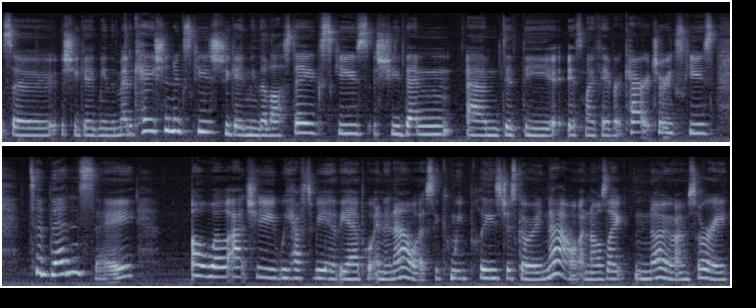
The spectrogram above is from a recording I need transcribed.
So she gave me the medication excuse, she gave me the last day excuse, she then um, did the it's my favourite character excuse to then say oh well actually we have to be at the airport in an hour so can we please just go in now and I was like no I'm sorry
